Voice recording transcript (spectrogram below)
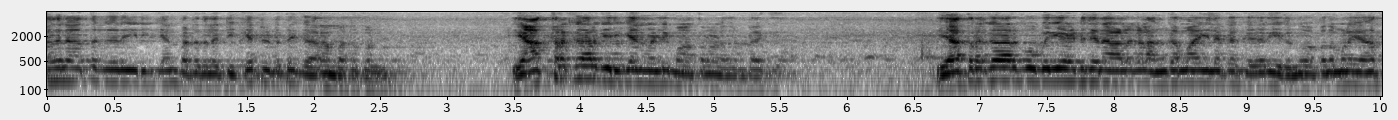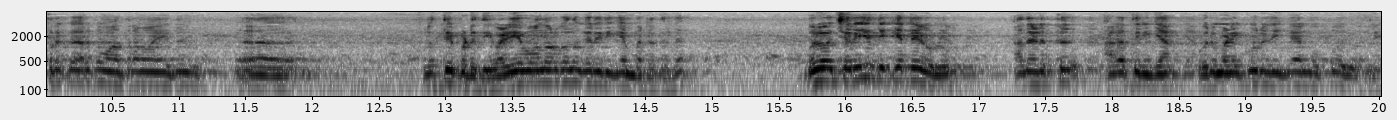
അതിനകത്ത് കയറി ഇരിക്കാൻ പറ്റത്തില്ല. ടിക്കറ്റ് എടുത്ത് കയറാൻ പറ്റത്തുള്ളൂ. യാത്രക്കാർക്ക് ഇരിക്കാൻ വേണ്ടി മാത്രമാണ് ഇത് ഉണ്ടാക്കിയത്. യാത്രക്കാർക്ക് ഉപരിയായിട്ട് ചില ആളുകൾ അങ്കമായിലൊക്കെ കയറിയിരുന്നു. അപ്പോൾ നമ്മൾ യാത്രക്കാർക്ക് മാത്രമായി ഇത് വൃത്തിപ്പെടുത്തി. വഴിയെ പോകുന്നവർക്കൊന്നും കയറി ഇരിക്കാൻ പറ്റത്തില്ല. ഒരു ചെറിയ ടിക്കറ്റേ ഉള്ളൂ. അതെടുത്ത് അകത്തിരിക്കാം. ഒരു മണിക്കൂർ ഇരിക്കാൻ മുപ്പത് രൂപ അല്ലേ?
